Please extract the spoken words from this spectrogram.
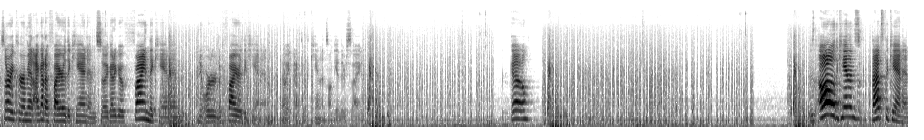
Sorry, Kermit. I gotta fire the cannon, so I gotta go find the cannon in order to fire the cannon. Oh wait, I think the cannon's on the other side. Here we go. Is- oh, the cannon's. That's the cannon.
